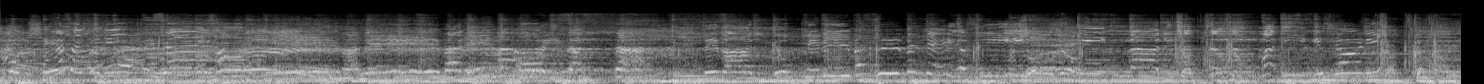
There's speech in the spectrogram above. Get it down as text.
よいしょ皆さん一緒にせーの Go, go, go. What you?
